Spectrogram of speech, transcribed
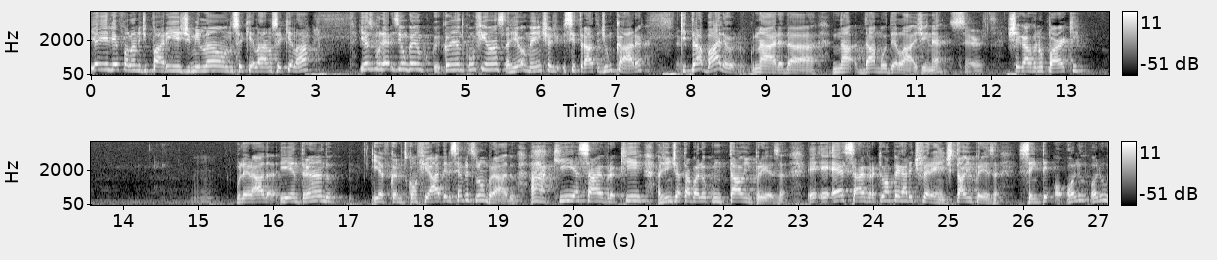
E aí ele ia falando de Paris, de Milão, não sei o que lá, não sei o que lá. E as mulheres iam ganhando, ganhando confiança. Realmente se trata de um cara certo. que trabalha na área da, na, da modelagem, né? Certo. Chegava no parque, mulherada ia entrando, ia ficando desconfiado, ele sempre deslumbrado. Ah, aqui, essa árvore aqui, a gente já trabalhou com tal empresa. E, e, essa árvore aqui é uma pegada diferente, tal empresa. Sem ter, olha, olha, o,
